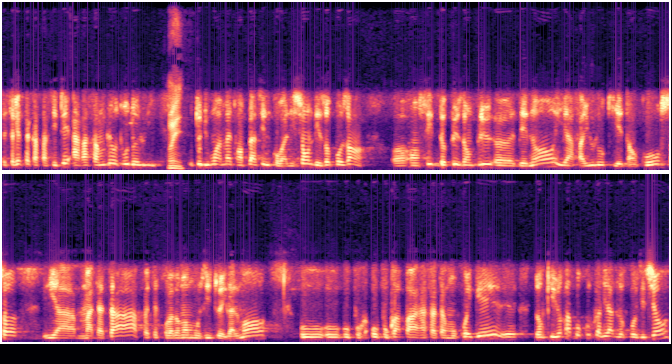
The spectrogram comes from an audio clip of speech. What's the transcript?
ce serait sa capacité à rassembler autour de lui, Oui. ou tout du moins à mettre en place une coalition des opposants. Euh, On cite de plus en plus euh, des noms. Il y a Fayoulou qui est en course, il y a Matata, peut-être probablement Mouzito également, ou, ou- ou ou pourquoi pas un certain Mukwege. Euh, Donc il y aura beaucoup de candidats de l'opposition.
